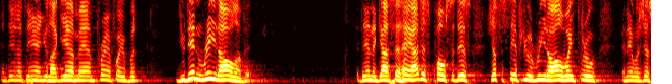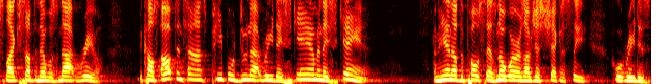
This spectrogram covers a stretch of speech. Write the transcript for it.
And then at the end, you're like, yeah, man, praying for you, but you didn't read all of it. And then the guy said, hey, I just posted this just to see if you would read all the way through, and it was just like something that was not real. Because oftentimes people do not read, they scam and they scan. And the end of the post says, No worries, I was just checking to see who will read this.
